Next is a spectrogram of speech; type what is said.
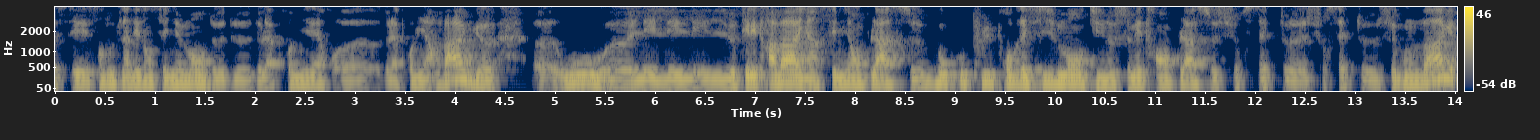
c'est sans doute l'un des enseignements de la première vague. Euh, où euh, le télétravail hein, s'est mis en place beaucoup plus progressivement qu'il ne se mettra en place sur cette, euh, sur cette seconde vague.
